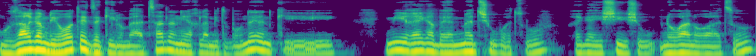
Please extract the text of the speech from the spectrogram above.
מוזר גם לראות את זה, כאילו, מהצד נניח למתבונן, כי מרגע באמת שהוא עצוב, רגע אישי שהוא נורא נורא עצוב,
